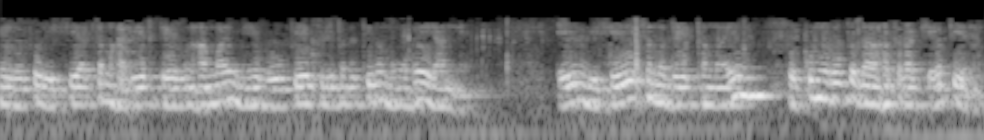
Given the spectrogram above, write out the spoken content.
මේ රූප 28ම හරියට තේරුනහමයි මේ රූපයේ පිළිබඳ තියෙන මොහය යන්නේ. ඒ විශේෂම දේ තමයි සුකුම රූප 14ක් කියලා තියෙනවා.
